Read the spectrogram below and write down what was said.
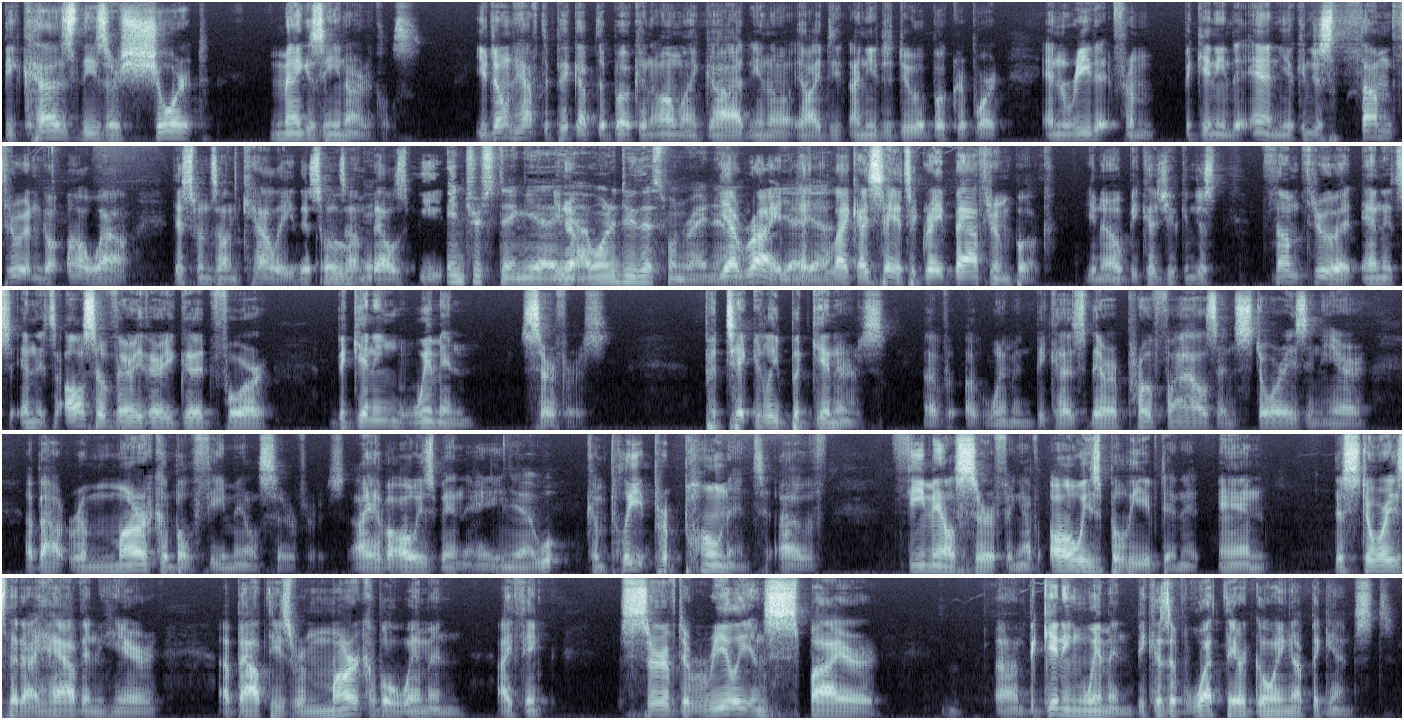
because these are short magazine articles you don't have to pick up the book and oh my god you know I, I need to do a book report and read it from beginning to end. You can just thumb through it and go oh wow this one's on kelly this one's oh, on bell's beach. interesting. Yeah you yeah know? i want to do this one right now. Yeah right. Yeah, yeah. like i say it's a great bathroom book you know because you can just thumb through it and it's and it's also very very good for beginning women surfers particularly beginners of, of women because there are profiles and stories in here about remarkable female surfers. I have always been a yeah, well, complete proponent of female surfing. I've always believed in it. And the stories that I have in here about these remarkable women, I think, serve to really inspire uh, beginning women because of what they're going up against.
